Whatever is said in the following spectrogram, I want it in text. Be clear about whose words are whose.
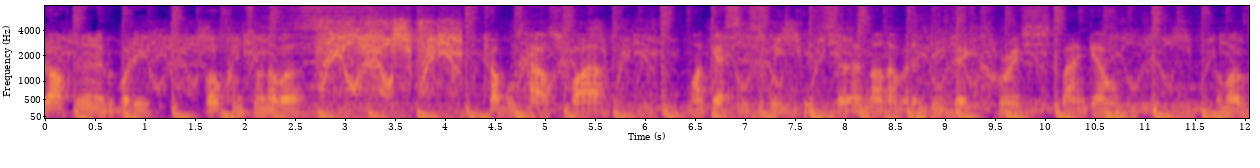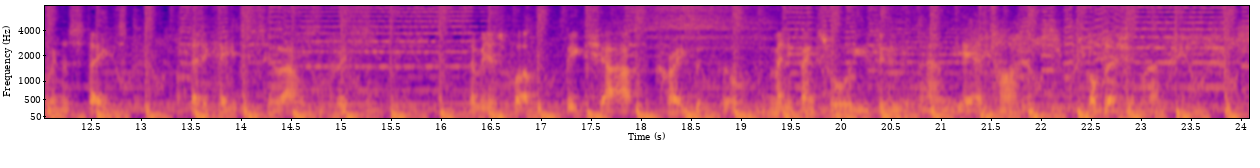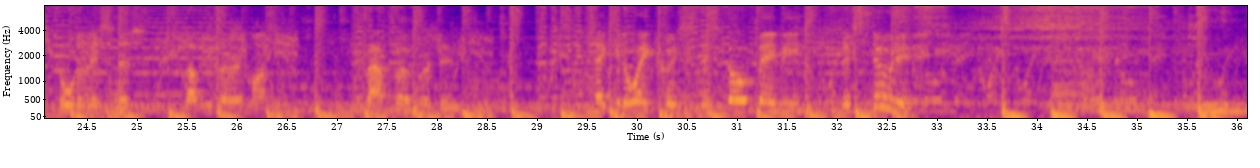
Speaker 1: Good afternoon, everybody. Welcome to another Troubles House Fire. My guest this week is uh, none other than DJ Cris Vangel from over in the States. I've dedicated this two hours to Cris. Let me just put a big shout out to Craig Whitfield. Many thanks for all you do and the airtime. God bless you, man. To all the listeners, love you very much. Without further ado, take it away, Cris. Let's go, baby. Let's do this.
Speaker 2: I'm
